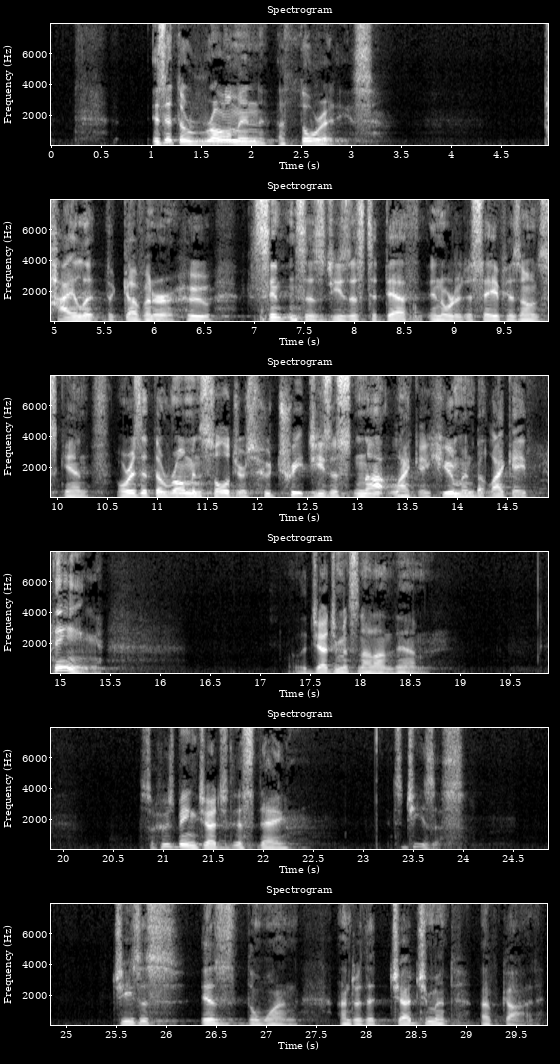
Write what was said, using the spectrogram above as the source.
Is it the Roman authorities? Pilate, the governor, who sentences Jesus to death in order to save his own skin? Or is it the Roman soldiers who treat Jesus not like a human, but like a thing? The judgment's not on them. So, who's being judged this day? It's Jesus. Jesus is the one under the judgment of God.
